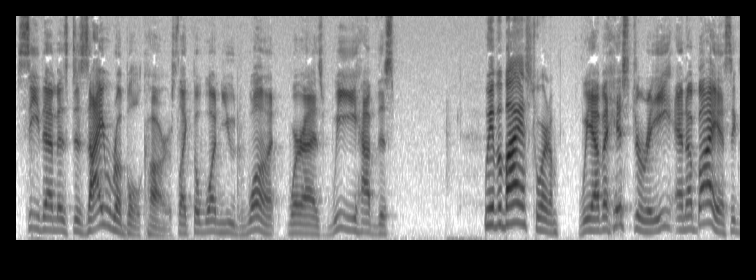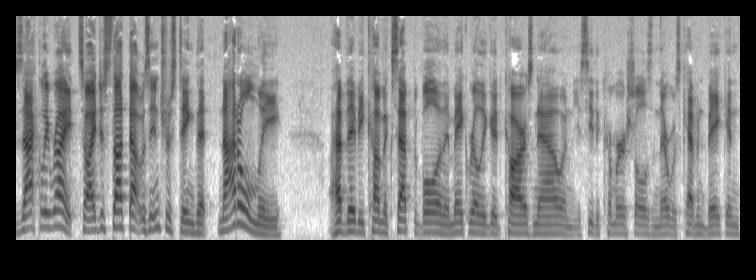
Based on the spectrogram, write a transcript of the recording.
see them as desirable cars, like the one you'd want, whereas we have this We have a bias toward them. we have a history and a bias. Exactly right. So I just thought that was interesting that not only have they become acceptable and they make really good cars now, and you see the commercials, and there was Kevin Bacon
